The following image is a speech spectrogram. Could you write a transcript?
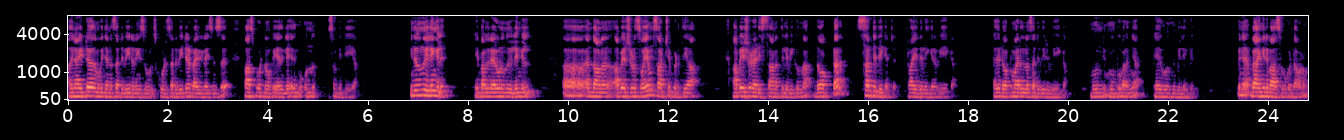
അതിനായിട്ട് നമുക്ക് ജനന സർട്ടിഫിക്കറ്റ് അല്ലെങ്കിൽ school certificate driving licence passport നമുക്ക് ഏതെങ്കിലും ഏതെങ്കിലും ഒന്ന് സബ്മിറ്റ് ചെയ്യാം. ഇനി ഇതൊന്നും ഇല്ലെങ്കിൽ ഈ പറഞ്ഞ രേഖകളൊന്നും ഇല്ലെങ്കിൽ എന്താണ് അപേക്ഷയുടെ സ്വയം സാക്ഷ്യപ്പെടുത്തിയ അപേക്ഷയുടെ അടിസ്ഥാനത്തിൽ ലഭിക്കുന്ന ഡോക്ടർ സർട്ടിഫിക്കറ്റ് പ്രായ തെളിയിക്കാൻ ഉപയോഗിക്കാം. അതായത് ഡോക്ടർമാരിൽ നിന്നുള്ള സർട്ടിഫിക്കറ്റ് ഉപയോഗിക്കാം. മുമ്പ് പറഞ്ഞ രേഖകളൊന്നുമില്ലെങ്കിൽ. പിന്നെ ബാങ്കിന്റെ പാസ്ബുക്ക് ഉണ്ടാവണം.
